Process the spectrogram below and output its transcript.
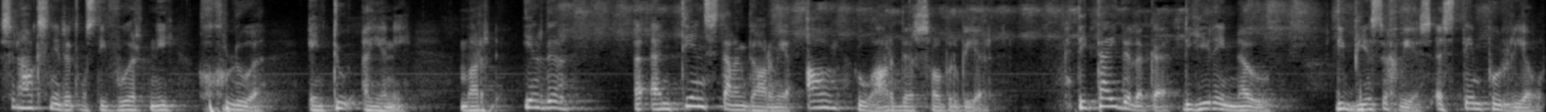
Snaaks nie dat ons die woord nie glo en toeëien nie, maar eerder 'n teenstelling daarmee al hoe harder sal probeer. Die tydelike, die hier en nou, die besig wees is temporeel.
